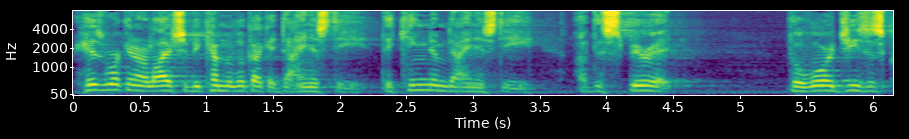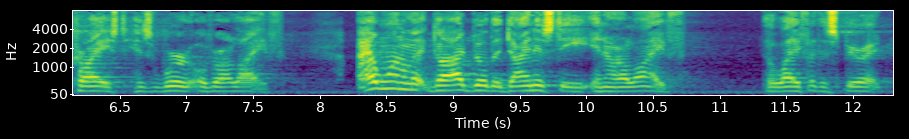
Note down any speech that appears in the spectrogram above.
His work in our life should become to look like a dynasty, the kingdom dynasty of the Spirit, the Lord Jesus Christ, His word over our life. I want to let God build a dynasty in our life, the life of the Spirit.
